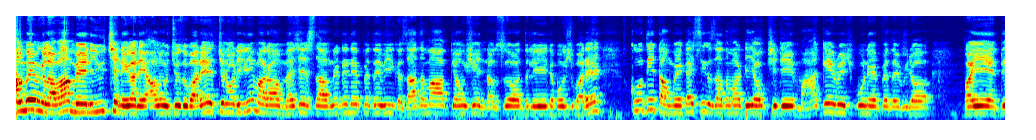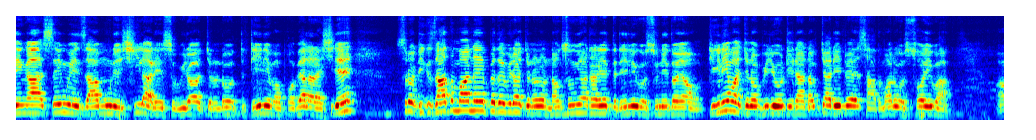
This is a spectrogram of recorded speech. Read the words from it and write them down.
ားလုံးပဲမင်္ဂလာပါမယ်နယူး channel ကနေအားလုံးကြိုဆိုပါရစေကျွန်တော်ဒီကနေ့မှာတော့ Manchester United နဲ့ပတ်သက်ပြီးကစားသမားပြောင်းရွှေ့နောက်စောတလေးတစ်ပုတ်ရှိပါတယ်ကိုသစ်တောင်ပဲတိုက်စစ်ကစားသမားတစ်ယောက်ဖြစ်တဲ့ Market Rashford နဲ့ပတ်သက်ပြီးတော့ဘိုင်ယန်အသင်းကစိတ်ဝင်စားမှုတွေရှိလာတယ်ဆိုပြီးတော့ကျွန်တော်တို့သတင်းတွေမှာဖော်ပြလာတာရှိတယ်ဆိုတော့ဒီကစားသမားနဲ့ပတ်သက်ပြီးတော့ကျွန်တော်တို့နောက်ဆုံးရထားတဲ့သတင်းလေးကိုဆွေးနွေးသွားရအောင်ဒီကနေ့မှာကျွန်တော်ဗီဒီယိုတင်တာနောက်ကြတဲ့အတွက်စာသမားတို့ sorry ပါအာ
